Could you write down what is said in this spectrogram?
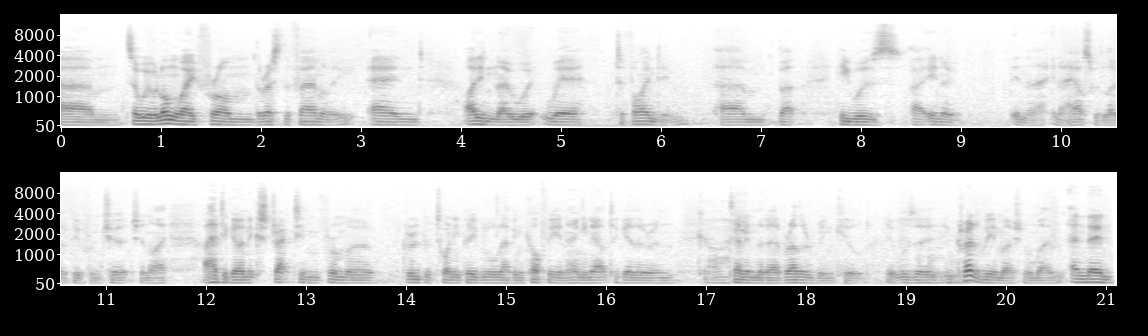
Um, so we were a long way from the rest of the family, and I didn't know wh- where to find him. Um, but he was uh, in a in a in a house with a load of people from church, and I, I had to go and extract him from a group of twenty people all having coffee and hanging out together, and Gosh. tell him that our brother had been killed. It was an incredibly emotional moment, and then.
